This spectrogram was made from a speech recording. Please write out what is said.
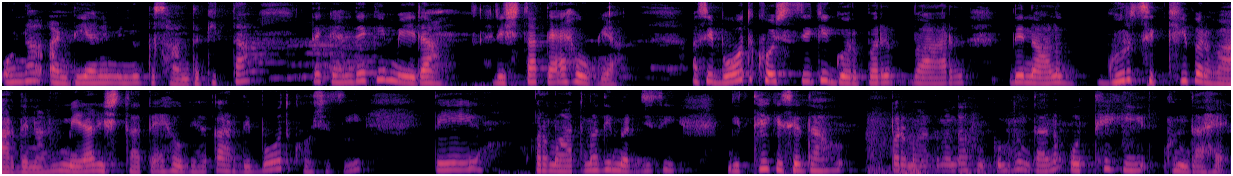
ਉਹਨਾਂ ਆਂਟੀਆਂ ਨੇ ਮੈਨੂੰ ਪਸੰਦ ਕੀਤਾ ਅਤੇ ਕਹਿੰਦੇ ਕਿ ਮੇਰਾ ਰਿਸ਼ਤਾ ਤੈਅ ਹੋ ਗਿਆ। ਅਸੀਂ ਬਹੁਤ ਖੁਸ਼ ਸੀ ਕਿ ਗੁਰਪਰਿਵਾਰ ਦੇ ਨਾਲ, ਗੁਰਸਿੱਖੀ ਪਰਿਵਾਰ ਦੇ ਨਾਲ ਮੇਰਾ ਰਿਸ਼ਤਾ ਤੈਅ ਹੋ ਗਿਆ। ਘਰ ਦੇ ਬਹੁਤ ਖੁਸ਼ ਸੀ ਅਤੇ ਪਰਮਾਤਮਾ ਦੀ ਮਰਜ਼ੀ ਸੀ। ਜਿੱਥੇ ਕਿਸੇ ਦਾ ਪਰਮਾਤਮਾ ਦਾ ਹੁਕਮ ਹੁੰਦਾ ਨਾ, ਉੱਥੇ ਹੀ ਹੁੰਦਾ ਹੈ।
